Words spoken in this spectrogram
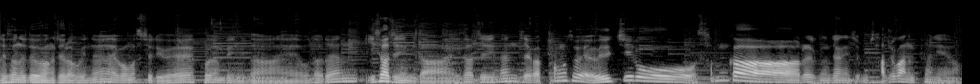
내선우드 강제라고 있는 에버머 스튜디오의 고현빈입니다. 예, 오늘은 이 사진입니다. 이 사진은 제가 평소에 을지로 삼가를 굉장히 좀 자주 가는 편이에요.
